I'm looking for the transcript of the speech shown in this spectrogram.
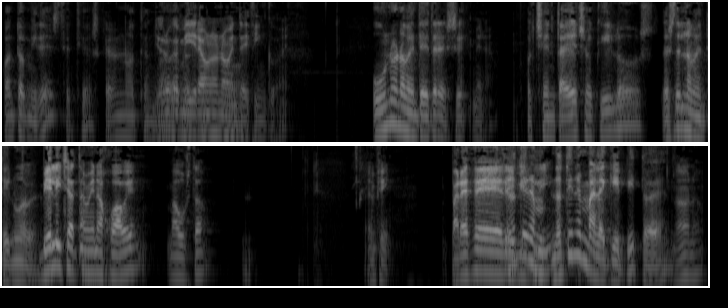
¿Cuánto mide este tío? Es que no tengo. yo creo que medirá 1,95. eh. 1,93, sí. Mira. 88 kilos, desde el 99. Bielicha también ha jugado bien, me ha gustado. En fin. Parece no, tienen, no mal equipito, ¿eh? No, no.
